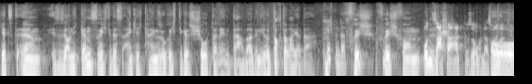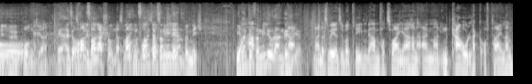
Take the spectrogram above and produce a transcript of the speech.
Jetzt ähm, ist es ja auch nicht ganz richtig, dass eigentlich kein so richtiges Showtalent da war, denn Ihre Tochter war ja da. Ich bin das. Frisch, frisch von... Und Sascha hat gesungen, das war Oh. natürlich der Höhepunkt. Ja. Ja, also das auch war ein eine Überraschung, das war auch ein ein Freund der Geburtstagsgeschenk Familie? für mich. Wir Freund der Familie oder engagiert? Nein, nein, das wäre jetzt übertrieben. Wir haben vor zwei Jahren einmal in Khao Lak auf Thailand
